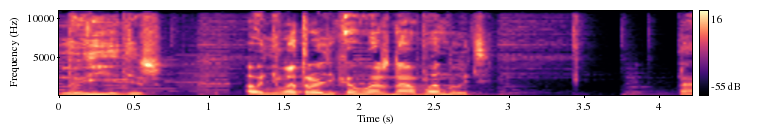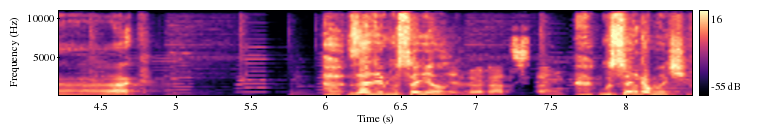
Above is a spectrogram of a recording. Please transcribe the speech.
Ну, видишь. А аниматроника можно обмануть. Так. Сзади отстань. Гусанька мочи.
